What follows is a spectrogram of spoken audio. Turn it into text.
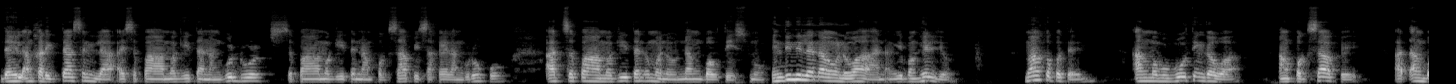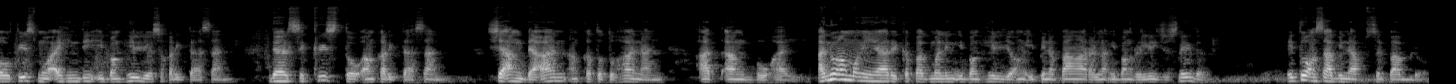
dahil ang kaligtasan nila ay sa pamamagitan ng good works, sa pamamagitan ng pagsapi sa kailang grupo, at sa pamamagitan umano ng bautismo. Hindi nila naunawaan ang ebanghelyo. Mga kapatid, ang mabubuting gawa, ang pagsapi, at ang bautismo ay hindi ebanghelyo sa kaligtasan dahil si Kristo ang kaligtasan. Siya ang daan, ang katotohanan, at ang buhay. Ano ang mangyayari kapag maling ebanghelyo ang ipinapangaral ng ibang religious leader? Ito ang sabi ni Apostol Pablo.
